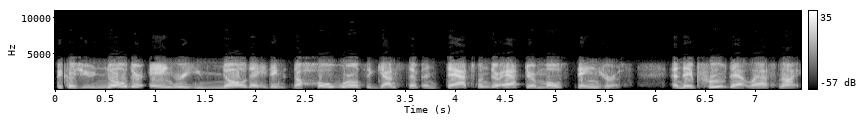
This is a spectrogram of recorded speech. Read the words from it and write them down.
Because you know they're angry, you know they think the whole world's against them, and that's when they're at their most dangerous and they proved that last night.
